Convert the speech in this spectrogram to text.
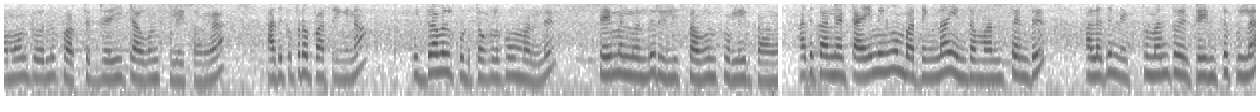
அமௌண்ட் வந்து ஃபஸ்ட்டு கிரெடிட் ஆகும்னு சொல்லியிருக்காங்க. அதுக்கப்புறம் பார்த்தீங்கன்னா விட்ராவல் கொடுத்தவங்களுக்கும் வந்து பேமெண்ட் வந்து ரிலீஸ் ஆகும்னு சொல்லியிருக்காங்க. அதுக்கான டைமிங்கும் பார்த்திங்கன்னா இந்த மந்த் எண்டு அல்லது நெக்ஸ்ட் மந்த் டென்த்துக்குள்ளே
